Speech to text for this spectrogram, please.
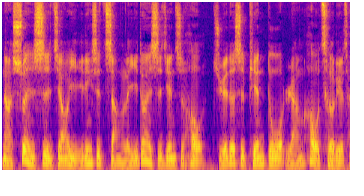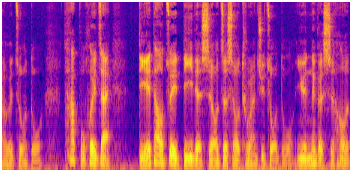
那顺势交易一定是涨了一段时间之后，觉得是偏多，然后策略才会做多。它不会在跌到最低的时候，这时候突然去做多，因为那个时候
